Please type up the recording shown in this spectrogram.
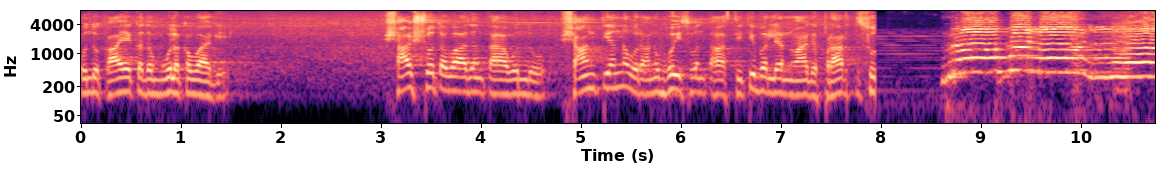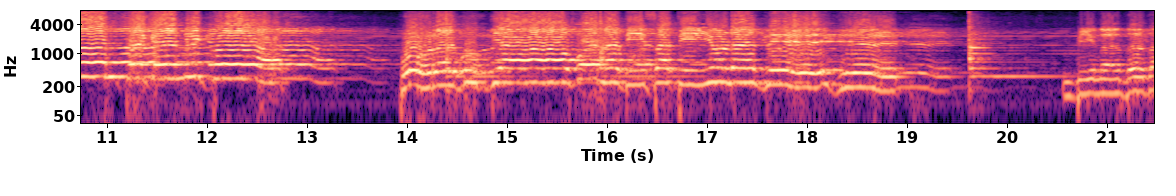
ಒಂದು ಕಾಯಕದ ಮೂಲಕವಾಗಿ ಶಾಶ್ವತವಾದಂತಹ ಒಂದು ಶಾಂತಿಯನ್ನು ಅವರು ಅನುಭವಿಸುವಂತಹ ಸ್ಥಿತಿ ಬರಲಿ ಅನ್ನುವ ಹಾಗೆ ಪ್ರಾರ್ಥಿಸು ಬಿನದದ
